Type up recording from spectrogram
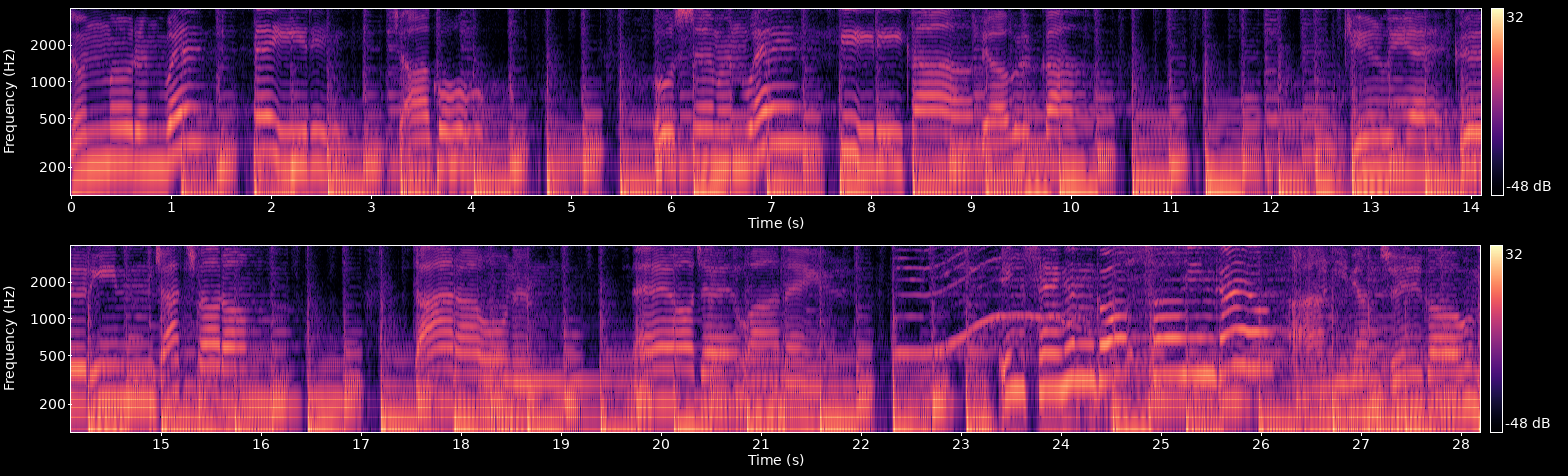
눈물은 왜 이리 짜고? 웃음은 왜 이리 가벼울까? 길 위에 그림자처럼 따라오는 내 어제와 내일. 인생은 고통인가요? 아니면 즐거움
